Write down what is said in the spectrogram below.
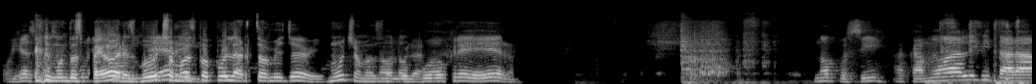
Oiga, El mundo es peor, es mucho más popular Tommy Jerry, mucho más No lo popular. puedo creer. No, pues sí, acá me va a limitar a,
